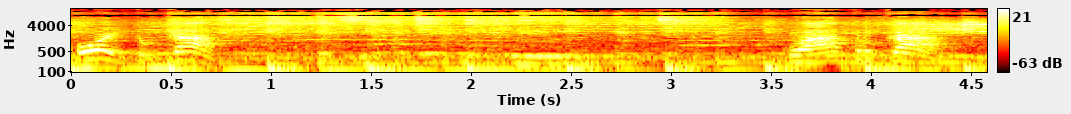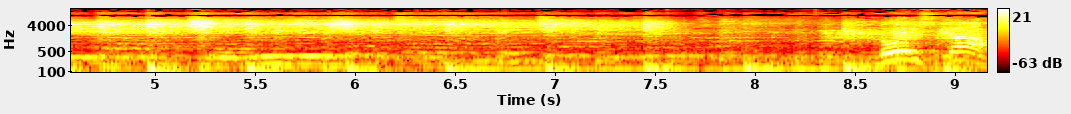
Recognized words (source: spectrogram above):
8K. 4K. 2K.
